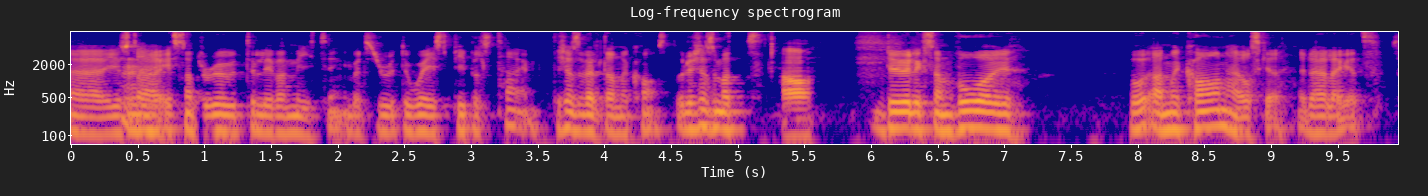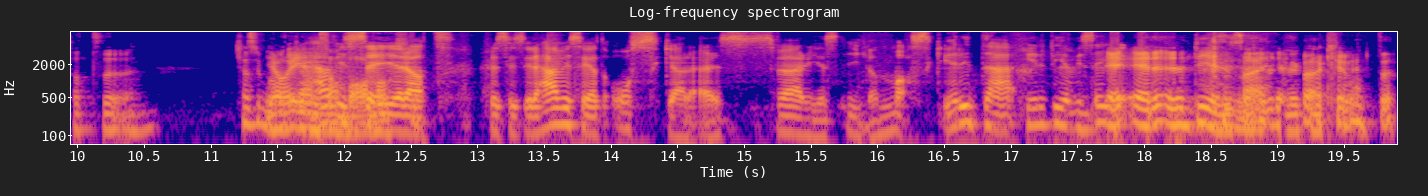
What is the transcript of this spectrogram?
Uh, just mm. det här, it's not rude to leave a meeting, but it's rude to waste people's time. Det känns väldigt amerikanskt. Och det känns som att ja. du är liksom vår, vår amerikan här, Oskar, i det här läget. Så att, uh, känns ju bra. Ja, är det här vi säger att, precis, är det här vi säger att Oskar är Sveriges Elon Musk? Är det, där, är det det vi säger? Är, är, det, är det det vi säger? Nej, verkligen inte.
